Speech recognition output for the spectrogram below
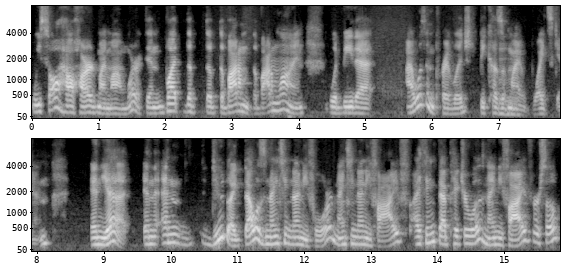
we saw how hard my mom worked, and but the the, the bottom the bottom line would be that I wasn't privileged because mm-hmm. of my white skin, and yet and and dude like that was 1994 1995 i think that picture was 95 or so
